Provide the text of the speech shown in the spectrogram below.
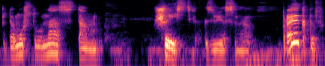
потому что у нас там шесть, как известно, проектов.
